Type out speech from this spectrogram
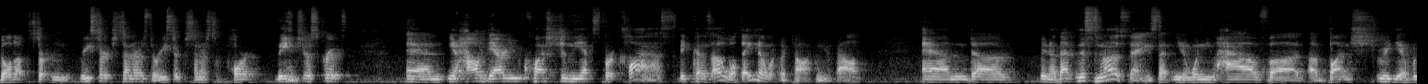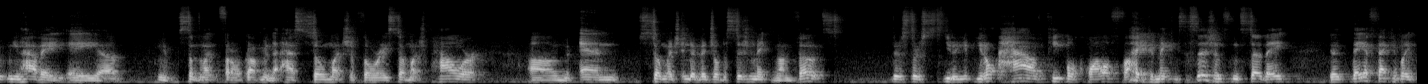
build up certain research centers. The research centers support the interest groups. And you know, how dare you question the expert class because oh well, they know what they're talking about and uh, you know that this is another thing is that you know when you have uh, a bunch, you know, when you have a, a uh, you know, something like the federal government that has so much authority, so much power, um, and so much individual decision making on votes, there's there's you know you, you, don't have people qualified to make these decisions, and so they. You know, they effectively,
